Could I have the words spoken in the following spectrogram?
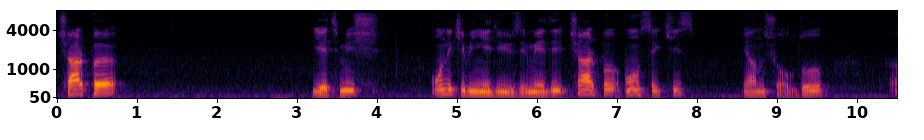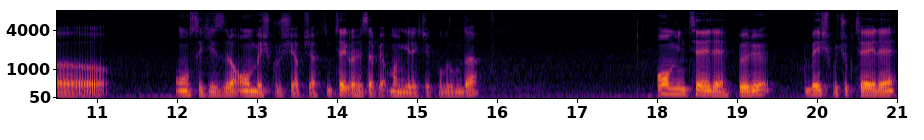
Çarpı 70 12727 çarpı 18 yanlış oldu. 18 lira 15 kuruş yapacaktım. Tekrar hesap yapmam gerekecek bu durumda. 10.000 TL bölü 5.5 TL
